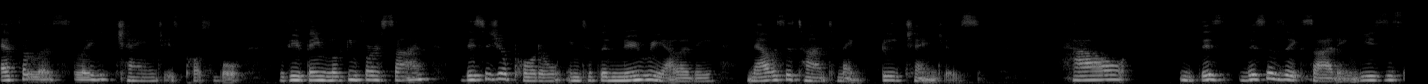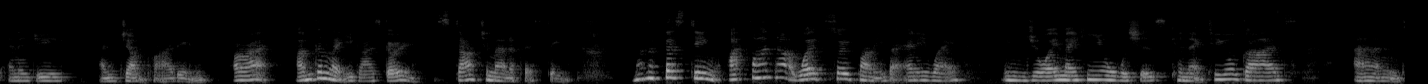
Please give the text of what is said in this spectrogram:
effortlessly change is possible. If you've been looking for a sign, this is your portal into the new reality. Now is the time to make big changes how this this is exciting. Use this energy and jump right in. All right, I'm gonna let you guys go. Start your manifesting. Manifesting, I find that word so funny, but anyway, enjoy making your wishes, connect to your guides, and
